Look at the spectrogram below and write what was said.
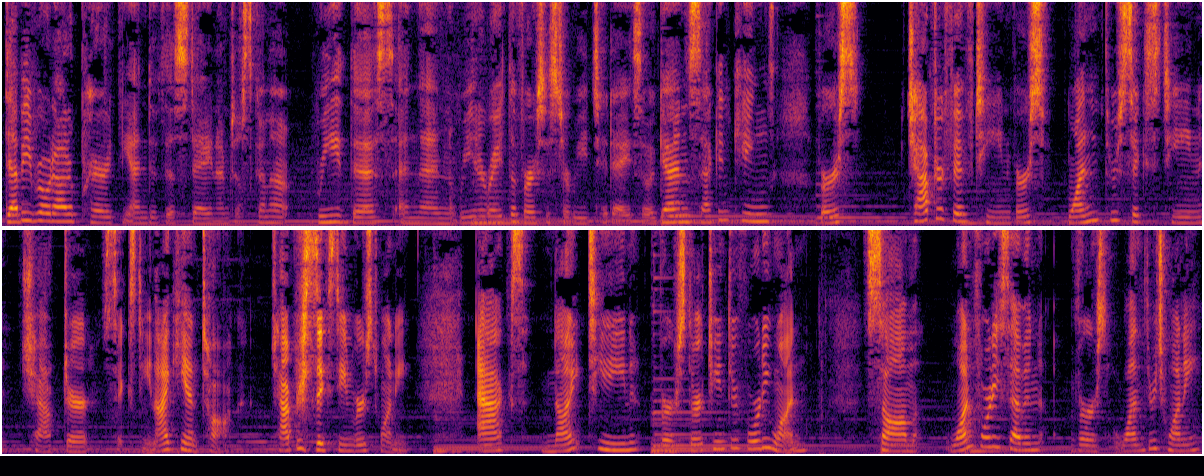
Debbie wrote out a prayer at the end of this day, and I'm just going to read this and then reiterate the verses to read today. So again, 2 Kings verse chapter 15, verse 1 through 16, chapter 16. I can't talk chapter 16, verse 20, Acts 19, verse 13 through 41, Psalm 147, verse 1 through 20,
